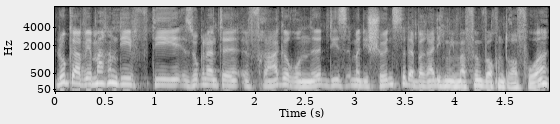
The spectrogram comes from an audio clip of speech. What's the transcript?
Luca, wir machen die, die sogenannte Fragerunde die ist immer die schönste, da bereite ich mich mal fünf Wochen drauf vor.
